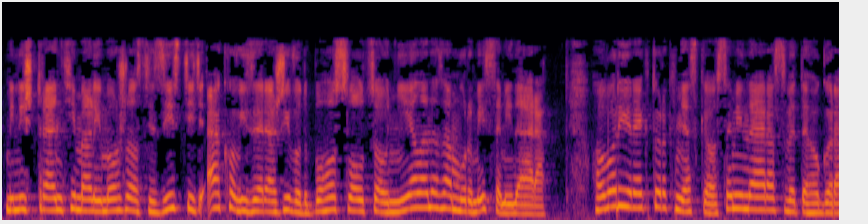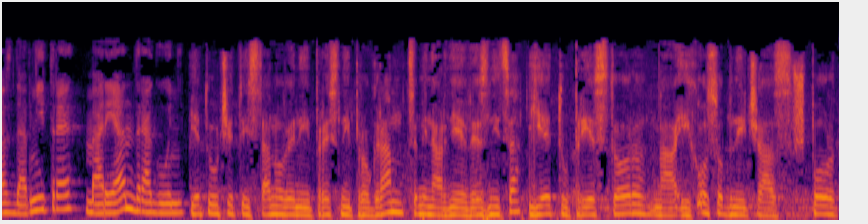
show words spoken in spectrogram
Ministranti mali možnosť zistiť, ako vyzerá život bohoslovcov nielen za murmi seminára. Hovorí rektor kňazského seminára svätého Gorazda v Nitre, Marian Draguň. Je tu určitý stanovený presný program. Seminár nie je väznica. Je tu priestor na ich osobný čas, šport,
